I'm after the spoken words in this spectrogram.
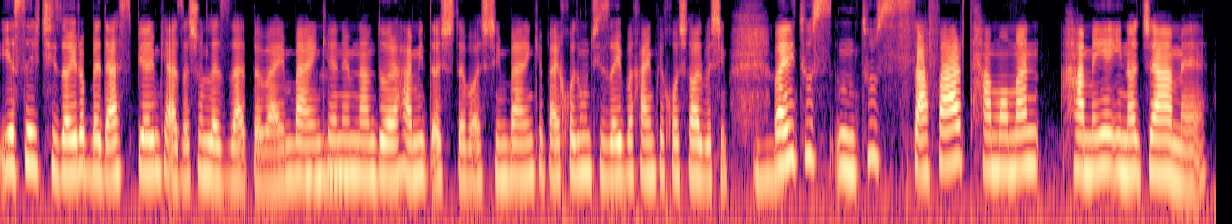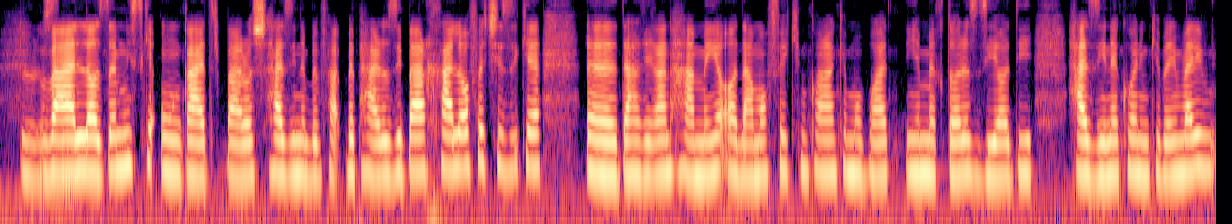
یه سری چیزایی رو به دست بیاریم که ازشون لذت ببریم. برای اینکه نمی‌دونم دور همی داشته باشیم. برای اینکه برای خودمون چیزایی بخریم که خوشحال بشیم. ولی تو تو سفر تماما همه اینا جمعه. و لازم نیست که اونقدر براش هزینه بپردازی. برخلاف چیزی که دقیقا همه آدما فکر می‌کنن که ما باید یه مقدار زیادی هزینه کنیم که بریم. ولی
